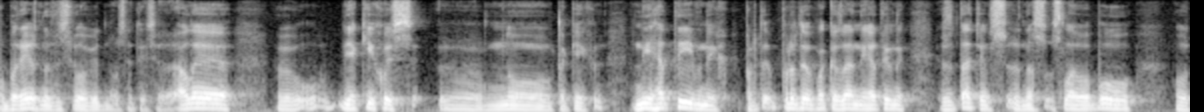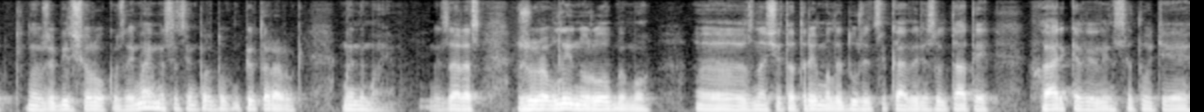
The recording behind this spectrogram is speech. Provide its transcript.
обережно до цього відноситися. Але е, якихось е, ну, таких негативних протипоказань негативних результатів, слава Богу, от ми вже більше року займаємося цим продуктом, півтора роки ми не маємо. Ми зараз журавлину робимо, е, значить, отримали дуже цікаві результати в Харкові в інституті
